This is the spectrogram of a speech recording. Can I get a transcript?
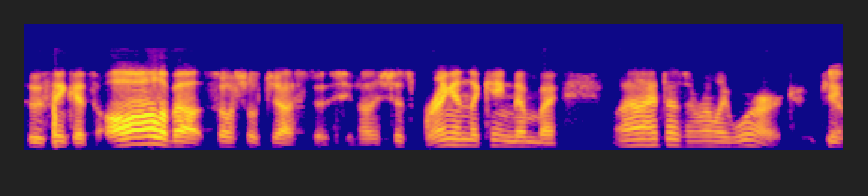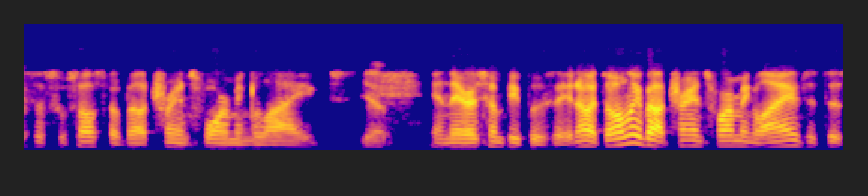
who think it's all about social justice. You know, it's just bringing the kingdom by. Well, that doesn't really work. Yep. Jesus was also about transforming lives. Yep. And there are some people who say, no, it's only about transforming lives. It's this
